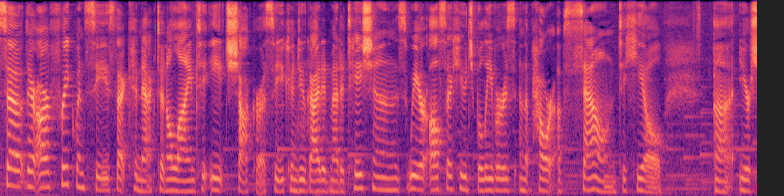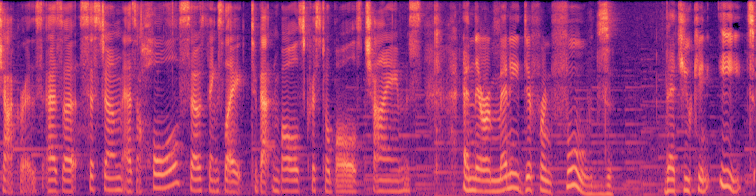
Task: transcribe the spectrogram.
So there are frequencies that connect and align to each chakra. So you can do guided meditations. We are also huge believers in the power of sound to heal uh, your chakras as a system, as a whole. So things like Tibetan bowls, crystal bowls, chimes. And there are many different foods that you can eat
